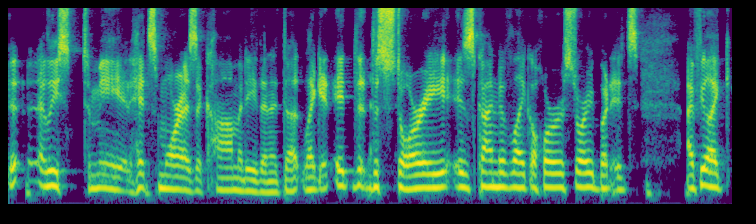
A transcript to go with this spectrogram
at least to me, it hits more as a comedy than it does. Like it, it the, the story is kind of like a horror story, but it's, I feel like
